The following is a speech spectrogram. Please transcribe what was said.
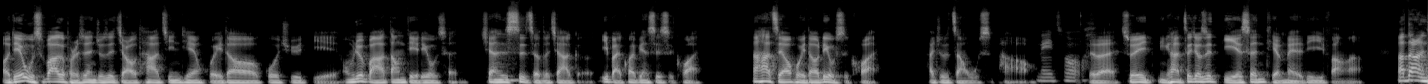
哦，跌五十八个 percent，就是假如它今天回到过去跌，我们就把它当跌六成，现在是四折的价格，一百块变四十块，那它只要回到六十块，它就是涨五十趴哦，没错，对不对？所以你看，这就是跌升甜美的地方啊。那当然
